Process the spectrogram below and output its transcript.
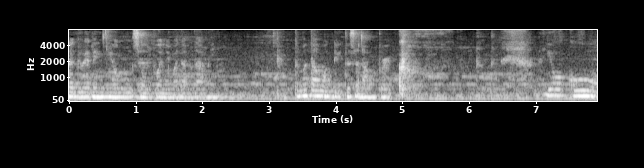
nagre-ring yung cellphone ni Madam Damin. Tumatawag dito sa number ko. Ayoko.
